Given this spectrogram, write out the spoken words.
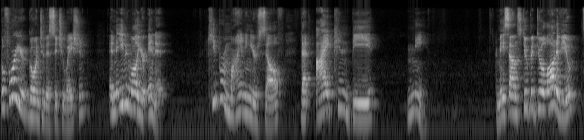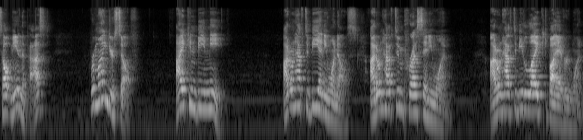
before you go into this situation, and even while you're in it, keep reminding yourself that I can be me. It may sound stupid to a lot of you, it's helped me in the past. Remind yourself, I can be me. I don't have to be anyone else. I don't have to impress anyone. I don't have to be liked by everyone.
